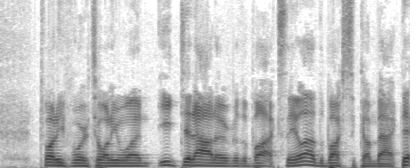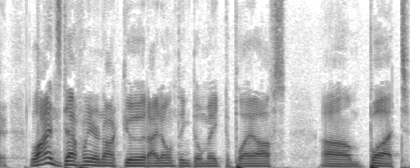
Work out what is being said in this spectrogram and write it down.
24-21 eked it out over the Bucks. They allowed the Bucks to come back. Their Lions definitely are not good. I don't think they'll make the playoffs, um, but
